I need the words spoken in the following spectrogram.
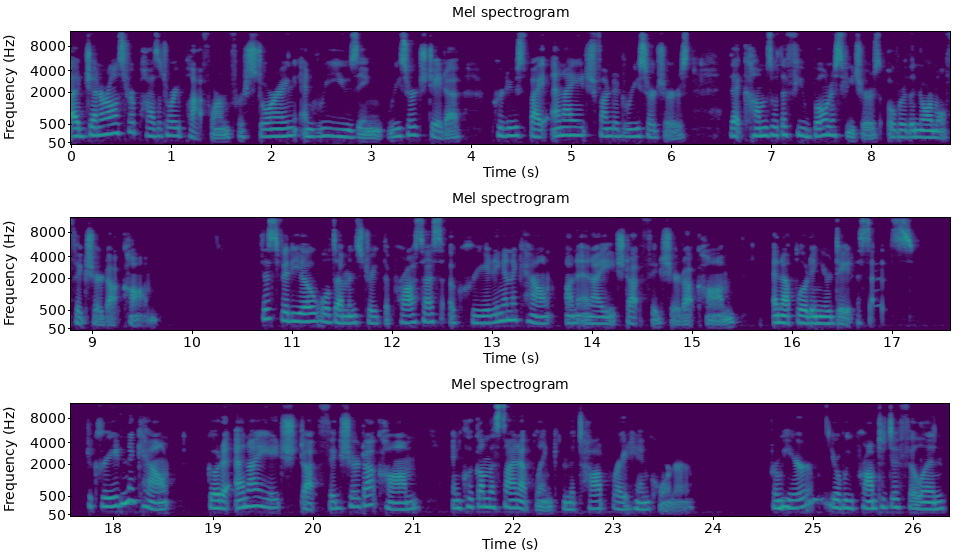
a generalist repository platform for storing and reusing research data produced by NIH funded researchers that comes with a few bonus features over the normal Figshare.com. This video will demonstrate the process of creating an account on nih.figshare.com and uploading your datasets. To create an account, go to nih.figshare.com and click on the sign up link in the top right hand corner. From here, you'll be prompted to fill in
